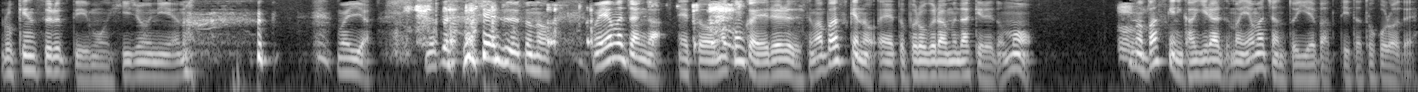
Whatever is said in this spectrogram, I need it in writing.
う露見するっていうもう非常にあのまあいいや。とりあえずその、まあ、山ちゃんが、えっとまあ、今回いろいろですね、まあ、バスケの、えっと、プログラムだけれども、うん。まあ、バスケに限らず、まあ、山ちゃんといえばっていったところで、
